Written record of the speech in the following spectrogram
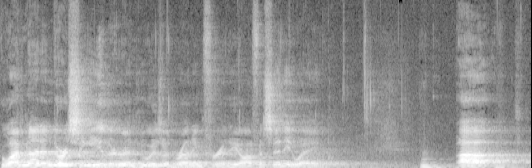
who I'm not endorsing either and who isn't running for any office anyway, uh,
